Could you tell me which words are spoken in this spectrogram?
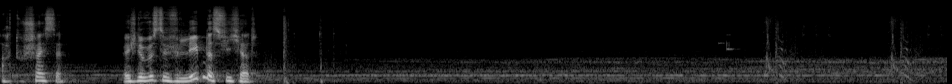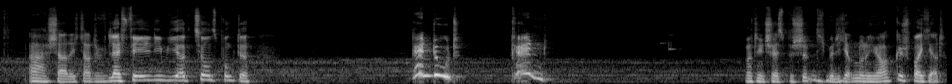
Ach du Scheiße. Wenn ich nur wüsste, wie viel Leben das Viech hat. Ah, schade. Ich dachte, vielleicht fehlen ihm die Aktionspunkte. Renn, Dude! Renn! Mach den Scheiß bestimmt nicht mit. Ich habe noch nicht abgespeichert.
